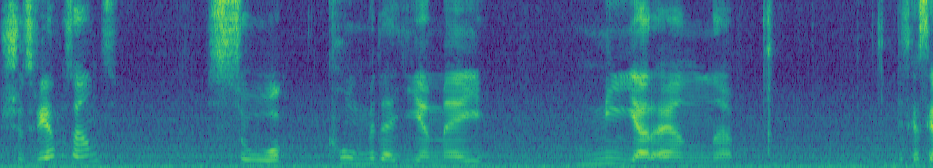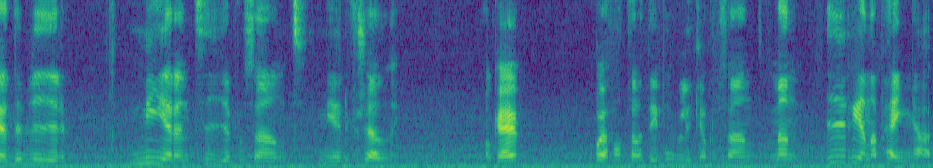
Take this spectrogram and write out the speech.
23 så kommer det ge mig mer än, vi ska se, det blir mer än 10% mer i försäljning. Okej? Okay? Och jag fattar att det är olika procent, men i rena pengar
